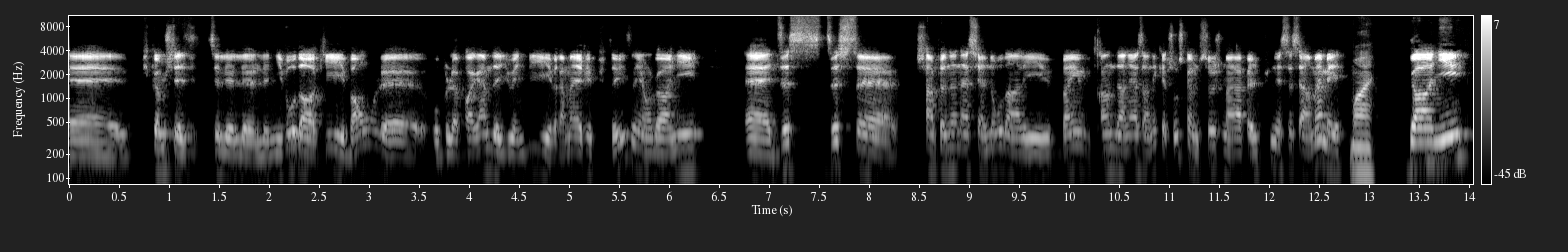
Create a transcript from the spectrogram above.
Euh, puis comme je te dis, le, niveau de hockey est bon. Le, programme de UNB est vraiment réputé. Ils ont gagné 10, euh, championnats nationaux dans les 20 ou 30 dernières années, quelque chose comme ça. Je ne me rappelle plus nécessairement, mais gagner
